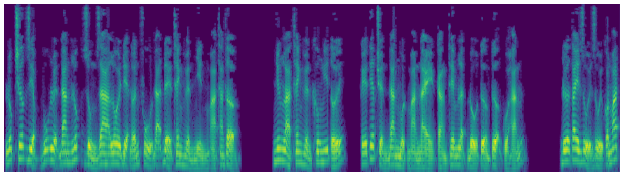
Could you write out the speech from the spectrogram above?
Lúc trước diệp vũ luyện đan lúc dùng ra lôi điện ấn phủ đã để thanh huyền nhìn mà than thở. Nhưng là thanh huyền không nghĩ tới, kế tiếp chuyển đan một màn này càng thêm lật đổ tưởng tượng của hắn. Đưa tay rủi rủi con mắt,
